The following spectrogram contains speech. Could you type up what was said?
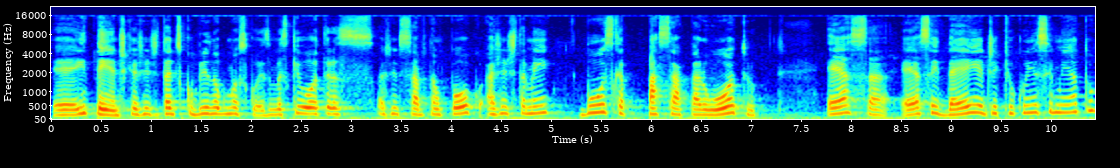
é, entende que a gente está descobrindo algumas coisas, mas que outras a gente sabe tão pouco, a gente também busca passar para o outro essa, essa ideia de que o conhecimento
